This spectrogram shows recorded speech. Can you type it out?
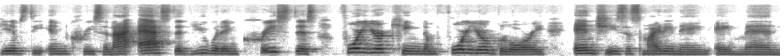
gives the increase. And I ask that you would increase this for your kingdom, for your glory. In Jesus' mighty name, amen.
